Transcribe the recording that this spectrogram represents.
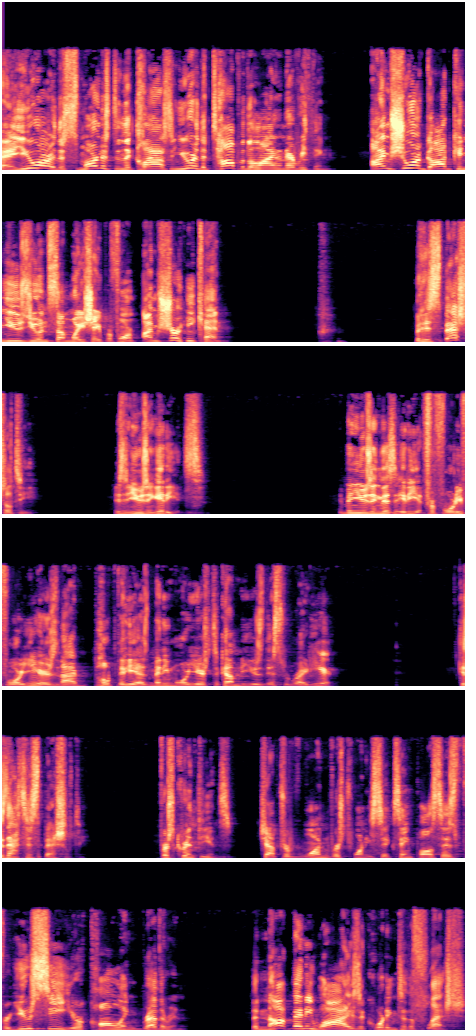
and you are the smartest in the class and you are the top of the line on everything, I'm sure God can use you in some way, shape, or form. I'm sure He can. But His specialty isn't using idiots. He's been using this idiot for 44 years, and I hope that he has many more years to come to use this one right here. Because that's his specialty. 1 Corinthians chapter 1, verse 26, St. Paul says, For you see your calling, brethren, that not many wise according to the flesh,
